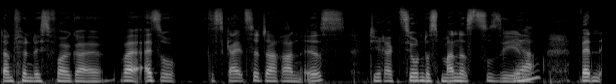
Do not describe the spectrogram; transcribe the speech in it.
dann finde ich es voll geil. Weil, also das Geilste daran ist, die Reaktion des Mannes zu sehen, Ja. wenn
